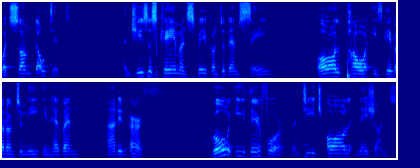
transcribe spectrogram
but some doubted. And Jesus came and spake unto them, saying, All power is given unto me in heaven and in earth. Go ye therefore and teach all nations,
